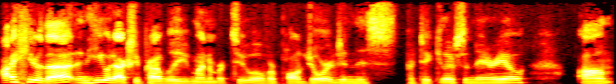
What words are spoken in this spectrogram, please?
I hear that, and he would actually probably be my number two over Paul George in this particular scenario. Um,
